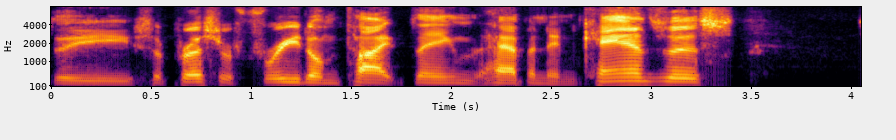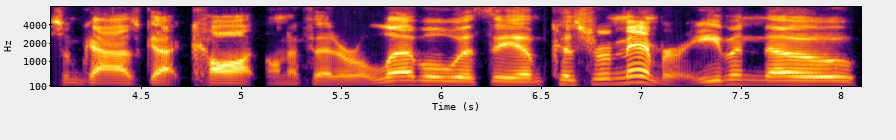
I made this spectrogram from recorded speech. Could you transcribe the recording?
the suppressor freedom type thing that happened in Kansas. Some guys got caught on a federal level with them. Because remember, even though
